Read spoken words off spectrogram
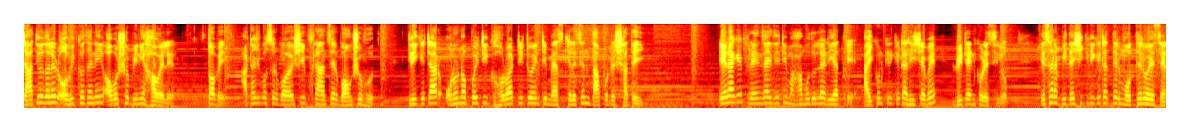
জাতীয় দলের অভিজ্ঞতা নেই অবশ্য বিনি হাওয়েলের। তবে আঠাশ বছর বয়সী ফ্রান্সের বংশভূত ক্রিকেটার উননব্বইটি ঘরোয়া টি টোয়েন্টি ম্যাচ খেলেছেন দাপটের সাথেই। এর আগে ফ্র্যাঞ্চাইজিটি মাহমুদুল্লাহ রিয়াদকে আইকন ক্রিকেটার হিসেবে রিটাইন করেছিল। এছাড়া বিদেশি ক্রিকেটারদের মধ্যে রয়েছেন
